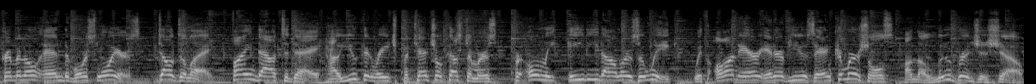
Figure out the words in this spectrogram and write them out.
criminal and divorce lawyers. Don't delay. Find out today how you can reach potential customers for only $80 a week with on-air interviews and commercials on The Lou Bridges Show.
